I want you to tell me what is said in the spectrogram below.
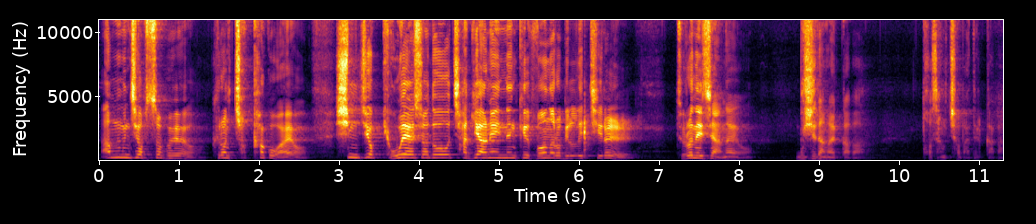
아무 문제 없어 보여요. 그런 척하고 와요. 심지어 교회에서도 자기 안에 있는 그 vulnerability를 드러내지 않아요. 무시당할까봐, 더 상처받을까봐.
